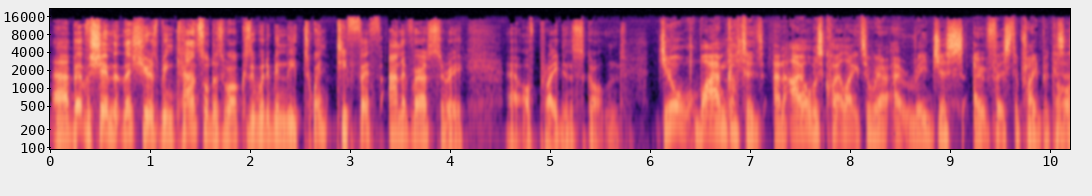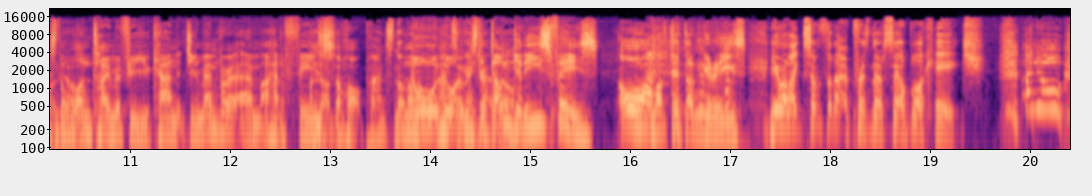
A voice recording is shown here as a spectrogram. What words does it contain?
Uh, a bit of a shame that this year's been cancelled as well, because it would have been the 25th anniversary uh, of Pride in Scotland. Do you know why I'm gutted? And I always quite like to wear outrageous outfits to Pride because Oh, it's the no. one time of year you can. Do you remember? Um, I had a phase. Not the hot pants, not the no, hot pants. no, no, it was the Grant, no. dungarees phase. Oh, I loved the dungarees. you were like something out of Prisoner Cell Block H. I know,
